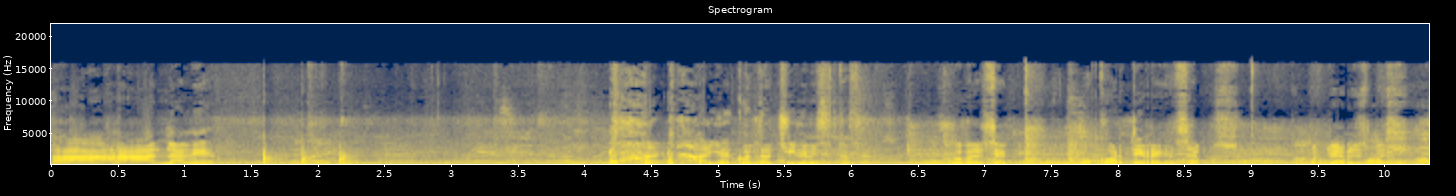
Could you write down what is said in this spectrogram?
Ah, ándale. Ay, cuando chile mis estaciones. Cómense o corte y regresamos. Continuamos después.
